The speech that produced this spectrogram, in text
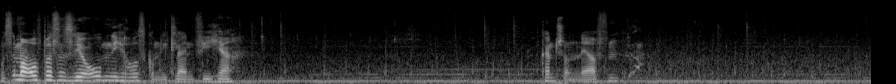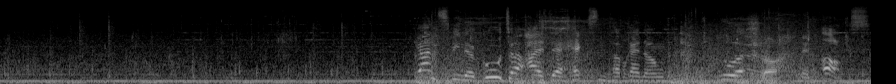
Muss immer aufpassen, dass sie hier oben nicht rauskommen, die kleinen Viecher. Kann schon nerven. Wie eine gute alte Hexenverbrennung. Nur äh, So. mit Orks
